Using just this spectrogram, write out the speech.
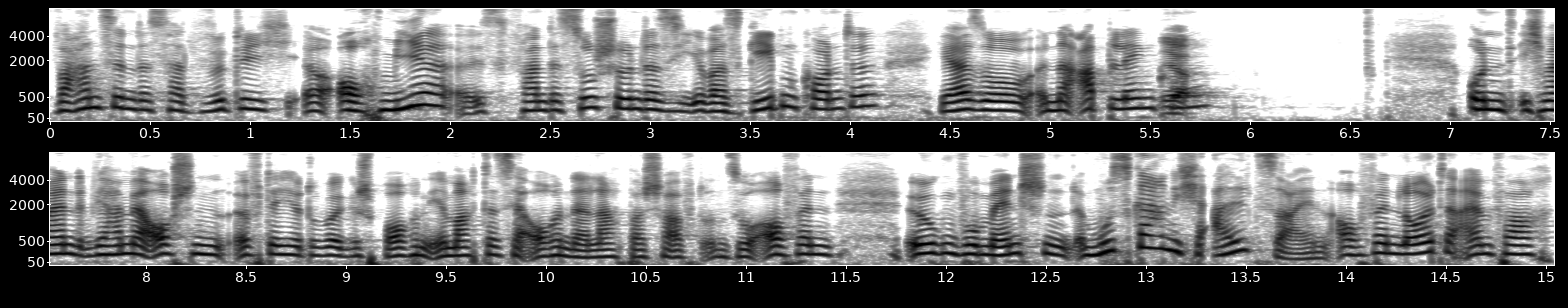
Wahnsinn. Das hat wirklich äh, auch mir, ich fand es so schön, dass ich ihr was geben konnte. Ja, so eine Ablenkung. Ja. Und ich meine, wir haben ja auch schon öfter hier drüber gesprochen, ihr macht das ja auch in der Nachbarschaft und so. Auch wenn irgendwo Menschen, muss gar nicht alt sein, auch wenn Leute einfach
